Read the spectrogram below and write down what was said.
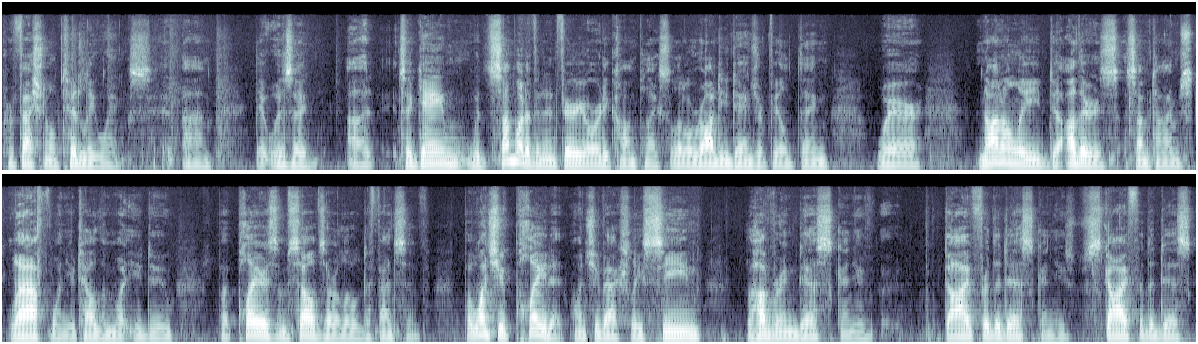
professional tiddlywinks. It, um, it was a uh, it's a game with somewhat of an inferiority complex, a little Rodney Dangerfield thing, where not only do others sometimes laugh when you tell them what you do, but players themselves are a little defensive. But once you've played it, once you've actually seen the hovering disc and you dive for the disc and you sky for the disc,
